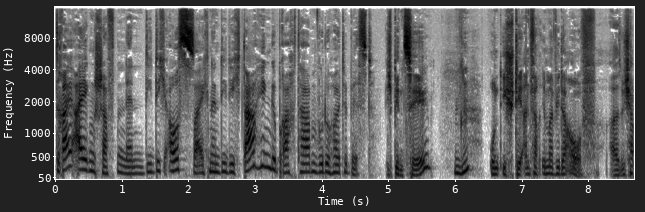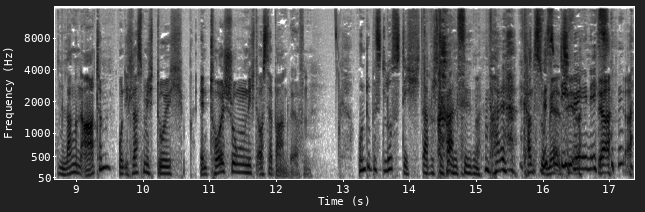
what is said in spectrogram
drei Eigenschaften nennen, die dich auszeichnen, die dich dahin gebracht haben, wo du heute bist? Ich bin zäh und ich stehe einfach immer wieder auf. Also ich habe einen langen Atem und ich lasse mich durch Enttäuschungen nicht aus der Bahn werfen. Und du bist lustig, darf ich noch anfügen. Weil Kannst du mehr erzählen? wenigsten. Ja, ja.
